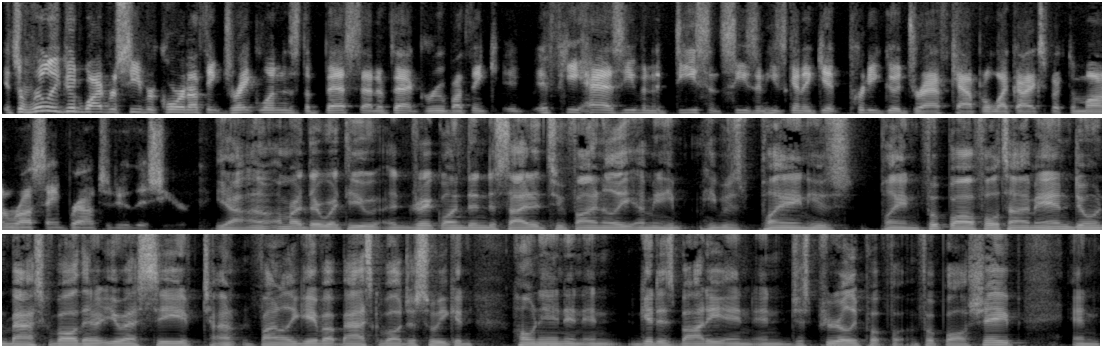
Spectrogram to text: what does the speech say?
it's a really good wide receiver corps, and I think Drake London's the best out of that group. I think if, if he has even a decent season, he's going to get pretty good draft capital, like I expect Amon-Ra St. Brown to do this year. Yeah, I'm right there with you. And Drake London decided to finally. I mean, he he was playing. He was playing football full time and doing basketball there at USC. T- finally gave up basketball just so he could hone in and, and get his body and, and just purely put fo- football shape and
